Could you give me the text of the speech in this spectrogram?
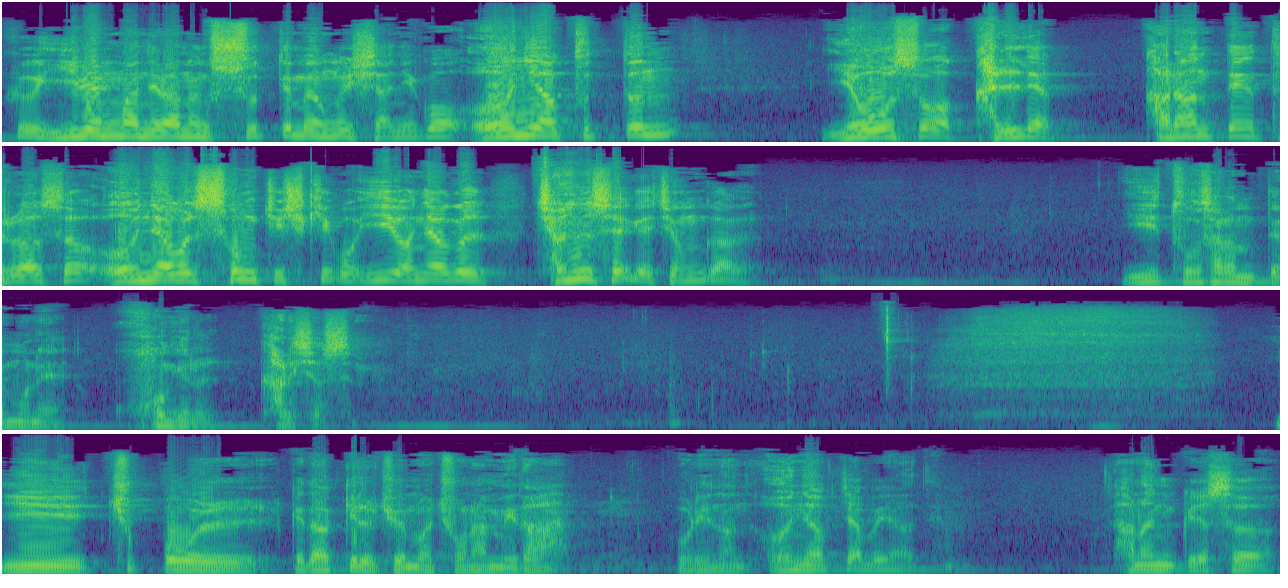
그 200만이라는 수 때문에 한 것이 아니고 언약 붙던 여호수아 갈렙 가나안 땅에 들어가서 언약을 성취시키고 이 언약을 전 세계 전갈 이 두 사람 때문에 홍해를 가르쳤습니다. 이 축복을 깨닫기를 주님과 축원합니다. 우리는 언약 잡아야 돼요. 하나님께서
